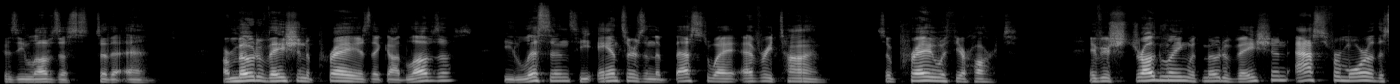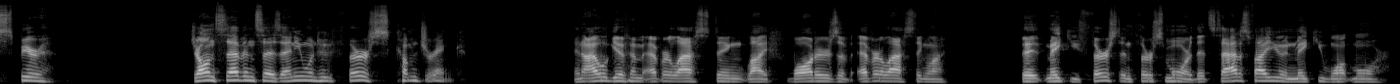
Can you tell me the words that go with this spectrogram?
because he loves us to the end. Our motivation to pray is that God loves us, he listens, He answers in the best way every time. So pray with your heart. If you're struggling with motivation, ask for more of the Spirit. John 7 says, Anyone who thirsts, come drink, and I will give him everlasting life, waters of everlasting life that make you thirst and thirst more, that satisfy you and make you want more.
